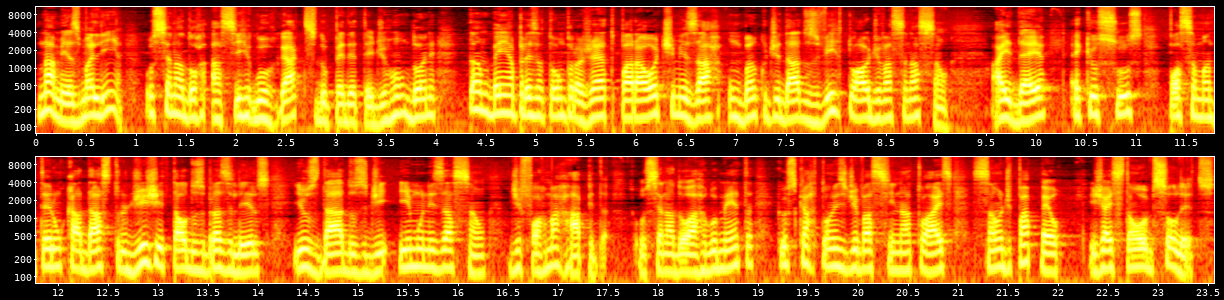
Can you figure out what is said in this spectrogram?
Na mesma linha, o senador Assir Gurgax, do PDT de Rondônia, também apresentou um projeto para otimizar um banco de dados virtual de vacinação. A ideia é que o SUS possa manter um cadastro digital dos brasileiros e os dados de imunização de forma rápida. O senador argumenta que os cartões de vacina atuais são de papel e já estão obsoletos.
